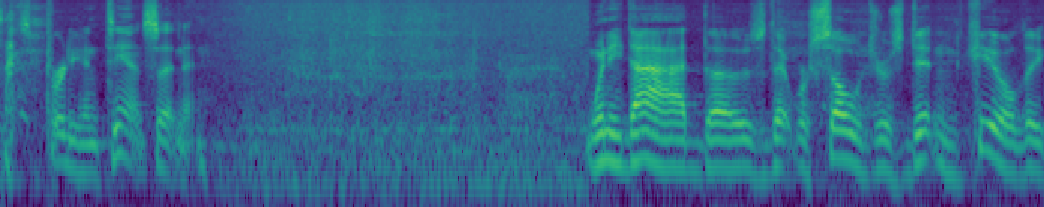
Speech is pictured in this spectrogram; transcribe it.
That's pretty intense, isn't it? When he died, those that were soldiers didn't kill the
